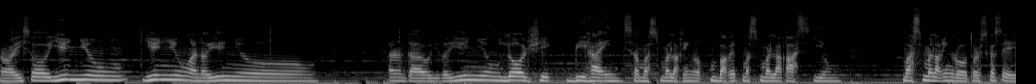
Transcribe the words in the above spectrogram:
Okay, so yun yung yun yung ano, yun yung anong tawag dito, yun yung logic behind sa mas malaking kung bakit mas malakas yung mas malaking rotors kasi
